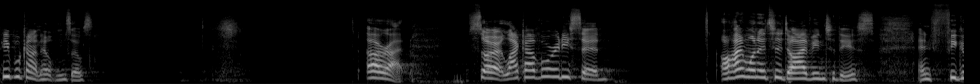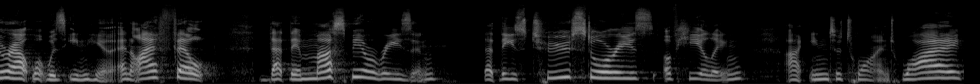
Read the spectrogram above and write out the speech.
People can't help themselves. All right. So, like I've already said, I wanted to dive into this and figure out what was in here. And I felt that there must be a reason that these two stories of healing are intertwined. Why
